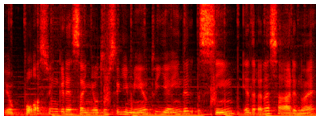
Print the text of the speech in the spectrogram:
eu posso ingressar em outro segmento e ainda assim entrar nessa área não é?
